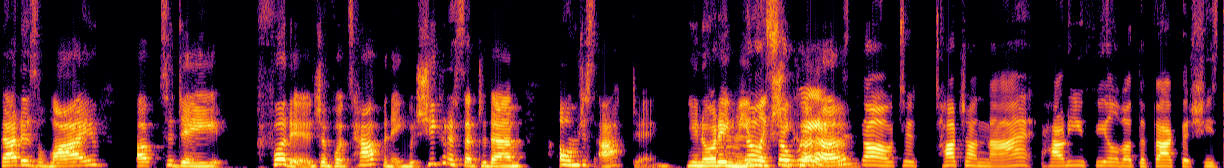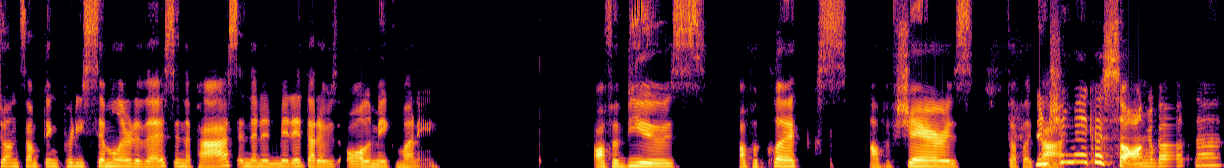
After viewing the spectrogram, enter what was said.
that is live, up to date footage of what's happening. But she could have said to them, Oh, I'm just acting. You know what I mean? No, like so she could have. So to touch on that, how do you feel about the fact that she's done something pretty similar to this in the past and then admitted that it was all to make money? Off of views, off of clicks, off of shares, stuff like that. Didn't she make a song about that?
